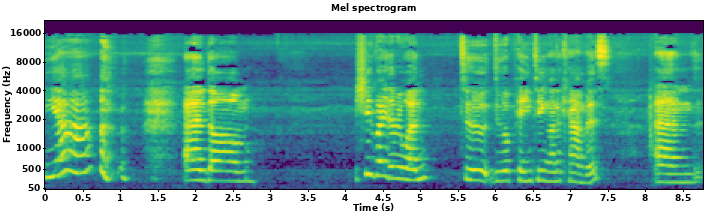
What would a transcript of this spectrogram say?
Yeah! and um, she invited everyone to do a painting on a canvas and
